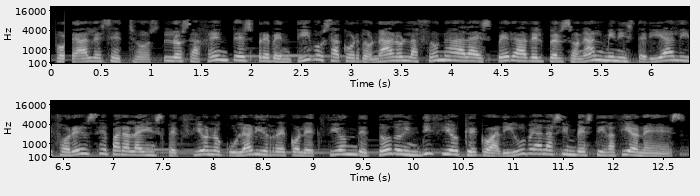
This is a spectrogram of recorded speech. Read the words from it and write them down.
Por tales hechos, los agentes preventivos acordonaron la zona a la espera del personal ministerial y forense para la inspección ocular y recolección de todo indicio que coadyuve a las investigaciones.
